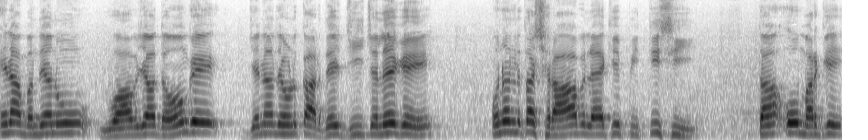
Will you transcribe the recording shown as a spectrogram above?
ਇਹਨਾਂ ਬੰਦਿਆਂ ਨੂੰ ਮੁਆਵਜ਼ਾ ਦਿਓਗੇ ਜਿਨ੍ਹਾਂ ਦੇ ਹੁਣ ਘਰ ਦੇ ਜੀ ਚਲੇ ਗਏ। ਉਹਨਾਂ ਨੇ ਤਾਂ ਸ਼ਰਾਬ ਲੈ ਕੇ ਪੀਤੀ ਸੀ, ਤਾਂ ਉਹ ਮਰ ਗਏ।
